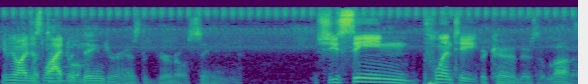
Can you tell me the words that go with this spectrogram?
Even though I just what lied to of him. danger has the girl seen? She's seen plenty. The kind there's a lot of.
